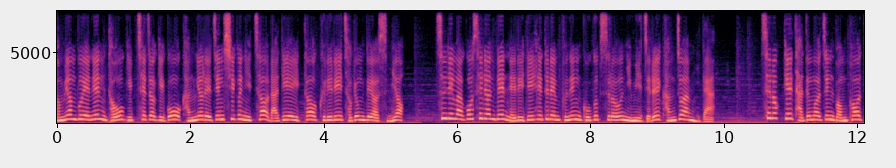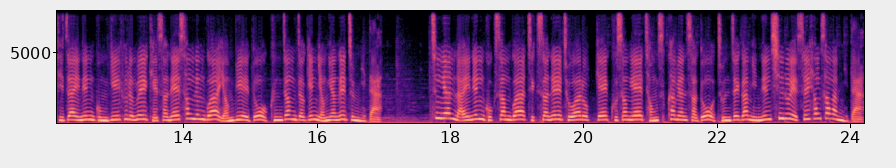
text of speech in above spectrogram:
전면부에는 더욱 입체적이고 강렬해진 시그니처 라디에이터 그릴이 적용되었으며 슬림하고 세련된 LED 헤드램프는 고급스러운 이미지를 강조합니다. 새롭게 다듬어진 범퍼 디자인은 공기 흐름을 개선해 성능과 연비에도 긍정적인 영향을 줍니다. 측면 라인은 곡선과 직선을 조화롭게 구성해 정숙하면서도 존재감 있는 실루엣을 형성합니다.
